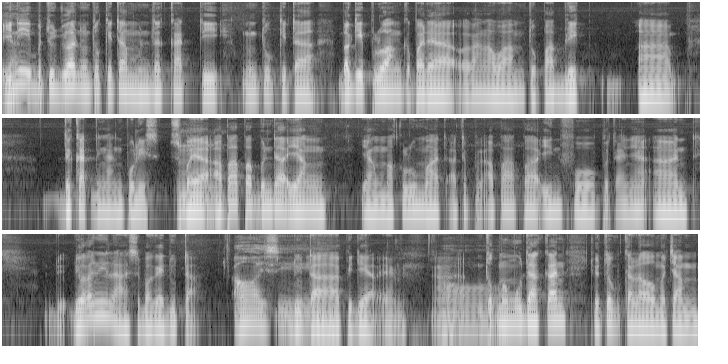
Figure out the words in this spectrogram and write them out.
ini bertujuan untuk kita mendekati untuk kita bagi peluang kepada orang awam to public uh, dekat dengan polis supaya apa-apa benda yang yang maklumat ataupun apa-apa info pertanyaan di- diorang inilah sebagai duta Oh, I see. duta PDRM uh, untuk memudahkan contoh kalau macam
